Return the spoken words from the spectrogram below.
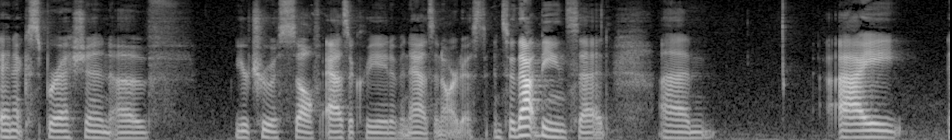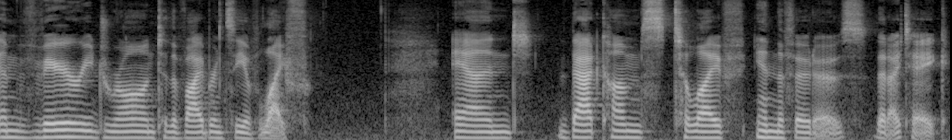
an expression of your truest self as a creative and as an artist. And so, that being said, um, I am very drawn to the vibrancy of life. And that comes to life in the photos that I take.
